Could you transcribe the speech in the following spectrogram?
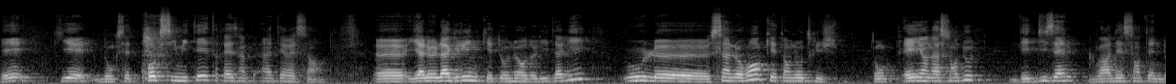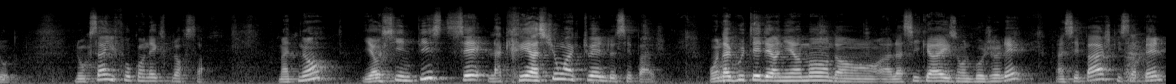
Et qui est donc cette proximité très intéressante. Euh, il y a le Lagrine qui est au nord de l'Italie, ou le Saint-Laurent qui est en Autriche. Donc, et il y en a sans doute des dizaines, voire des centaines d'autres. Donc ça, il faut qu'on explore ça. Maintenant, il y a aussi une piste, c'est la création actuelle de cépages. On a goûté dernièrement à la Sicarex dans le Beaujolais un cépage qui s'appelle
